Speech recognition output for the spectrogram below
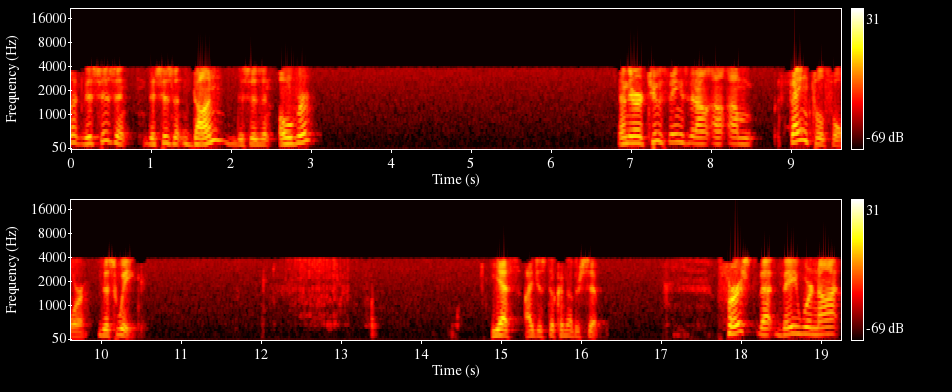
Look, this isn't this isn't done. This isn't over. And there are two things that I'm, thankful for this week. Yes, I just took another sip. First, that they were not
